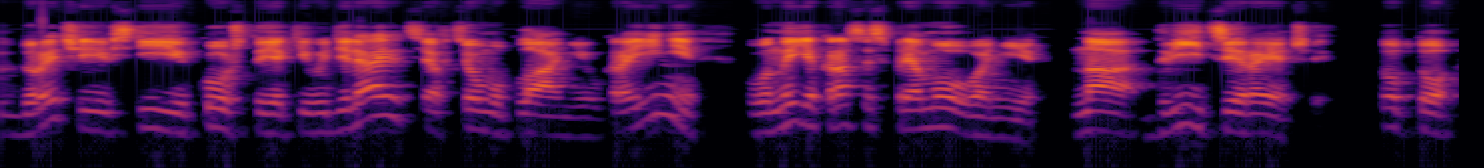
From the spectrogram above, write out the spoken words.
до речі, всі кошти, які виділяються в цьому плані Україні, вони якраз і спрямовані на дві ці речі. Тобто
